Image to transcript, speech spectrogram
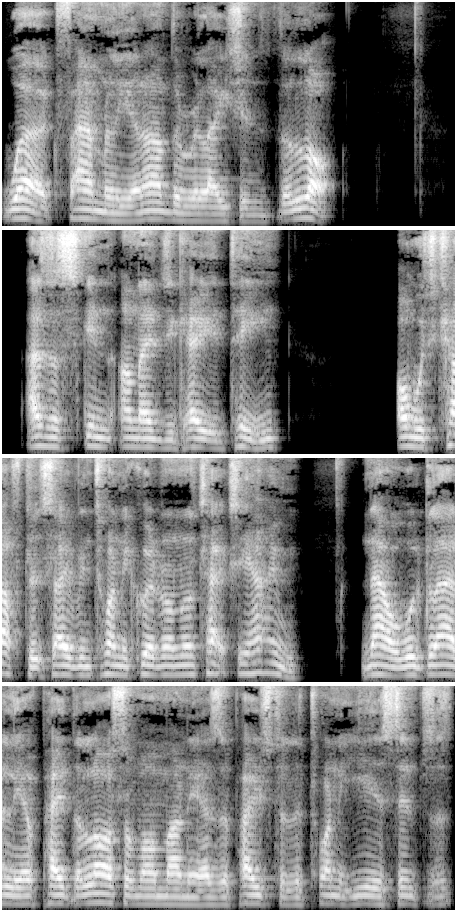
work, family, and other relations, the lot. As a skin uneducated teen, I was chuffed at saving 20 quid on a taxi home. Now would gladly have paid the loss of my money as opposed to the 20 years since,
